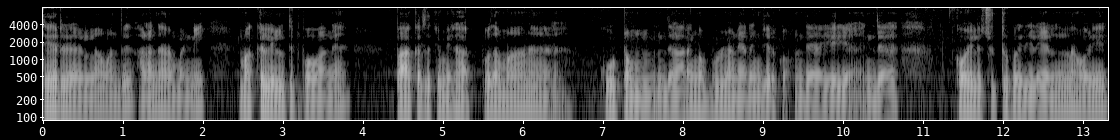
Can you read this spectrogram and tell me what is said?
தேரெல்லாம் வந்து அலங்காரம் பண்ணி மக்கள் இழுத்துட்டு போவாங்க. பார்க்குறதுக்கு மிக அற்புதமான கூட்டம் இந்த அரங்கம் ஃபுல்லாக நிறைஞ்சிருக்கும். இந்த ஏரியா இந்த கோயிலை சுற்றுப்பகுதியில் எல்லாம் ஒரே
